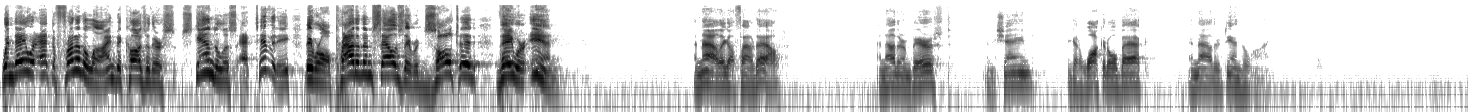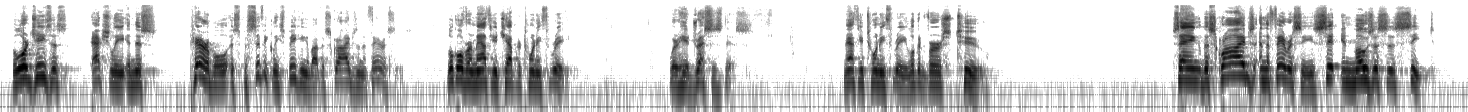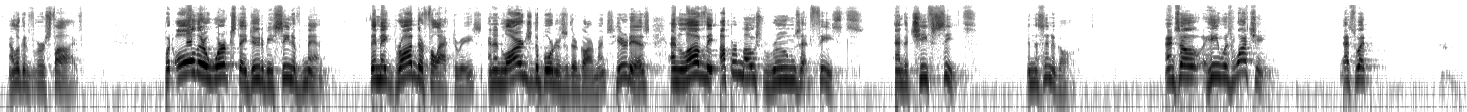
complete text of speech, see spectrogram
When they were at the front of the line because of their scandalous activity, they were all proud of themselves, they were exalted, they were in. And now they got found out. And now they're embarrassed and ashamed. They got to walk it all back and now they're dandelion. The Lord Jesus, actually, in this parable, is specifically speaking about the scribes and the Pharisees. Look over in Matthew chapter 23, where he addresses this. Matthew 23, look at verse 2. Saying, The scribes and the Pharisees sit in Moses' seat. Now look at verse 5. But all their works they do to be seen of men. They make broad their phylacteries and enlarge the borders of their garments. Here it is, and love the uppermost rooms at feasts and the chief seats in the synagogue. And so he was watching. That's what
